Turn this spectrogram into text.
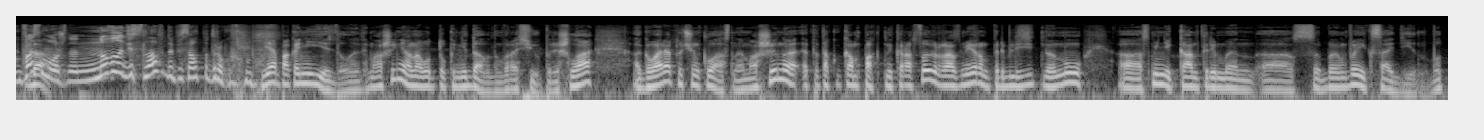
Возможно, да. но Владислав написал по-другому. Я пока не ездил на этой машине, она вот только недавно в Россию пришла. А говорят, очень классная машина. Это такой компактный кроссовер размером приблизительно, ну, а, с мини Countryman а, с BMW X1. Вот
